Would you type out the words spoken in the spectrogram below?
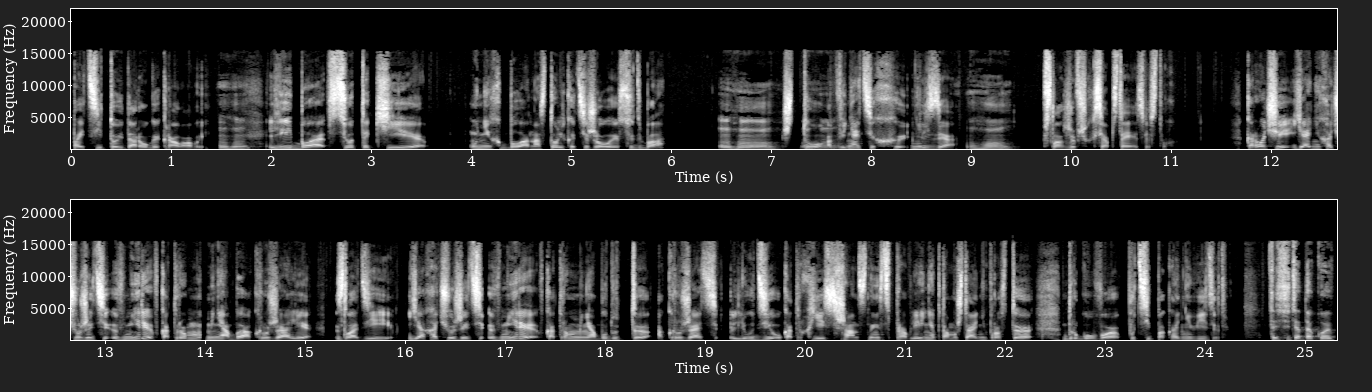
пойти той дорогой кровавой, угу. либо все-таки у них была настолько тяжелая судьба, угу. что угу. обвинять их нельзя угу. в сложившихся обстоятельствах. Короче, я не хочу жить в мире, в котором меня бы окружали злодеи. Я хочу жить в мире, в котором меня будут окружать люди, у которых есть шанс на исправление, потому что они просто другого пути пока не видят. То есть у тебя такой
